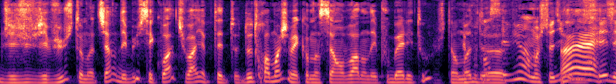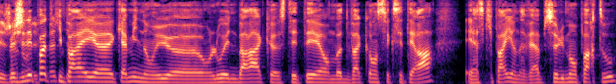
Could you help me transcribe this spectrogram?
j'ai j'ai vu, j'étais en mode tiens, au début, c'est quoi, tu vois, il y a peut-être deux trois mois, j'avais commencé à en voir dans des poubelles et tout. J'étais en mode. pourtant, euh, c'est vieux. hein. Moi, je te dis, Ouais, lycée, déjà, mais j'ai des potes fêtes, qui, pareil, avait- euh, Camille, ont eu, euh, ont loué une baraque euh, cet été en mode vacances, etc. Et à ce qui paraît, il y en avait absolument partout.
